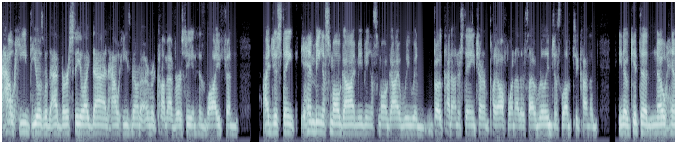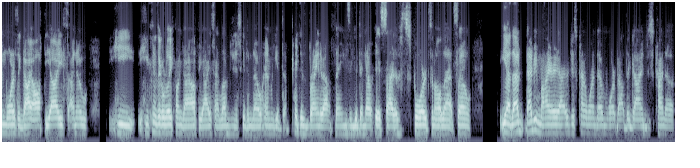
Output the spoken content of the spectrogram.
how he deals with adversity like that and how he's been able to overcome adversity in his life. And I just think him being a small guy, me being a small guy, we would both kind of understand each other and play off one another. So I would really just love to kind of, you know, get to know him more as a guy off the ice. I know he he seems like a really fun guy off the ice. I'd love to just get to know him and get to pick his brain about things and get to know his side of sports and all that. So yeah, that that'd be my area. I just kind of want to know more about the guy and just kind of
